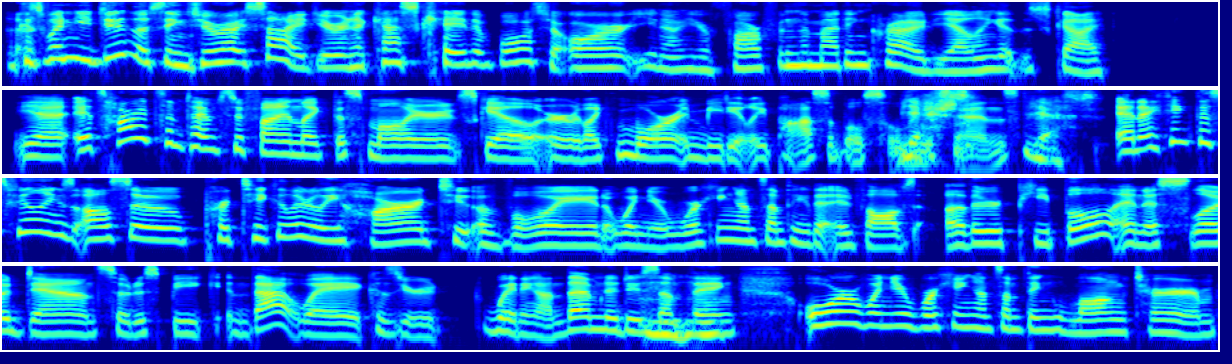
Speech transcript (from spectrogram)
Because when you do those things, you're outside, you're in a cascade of water, or, you know, you're far from the madding crowd yelling at the sky. Yeah, it's hard sometimes to find like the smaller scale or like more immediately possible solutions. Yes. yes. And I think this feeling is also particularly hard to avoid when you're working on something that involves other people and is slowed down, so to speak, in that way, because you're waiting on them to do mm-hmm. something, mm-hmm. or when you're working on something long term.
